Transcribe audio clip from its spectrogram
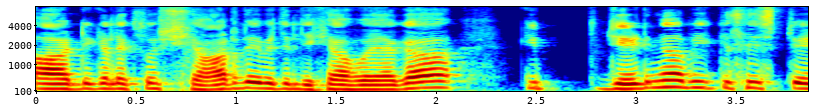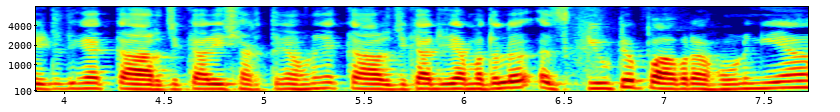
ਆਰਟੀਕਲ 166 ਦੇ ਵਿੱਚ ਲਿਖਿਆ ਹੋਇਆ ਹੈਗਾ ਕਿ ਜਿਹੜੀਆਂ ਵੀ ਕਿਸੇ ਸਟੇਟ ਦੀਆਂ ਕਾਰਜਕਾਰੀ ਸ਼ਕਤੀਆਂ ਹੋਣਗੀਆਂ, ਕਾਰਜਕਾਰੀ ਦਾ ਮਤਲਬ ਐਗਜ਼ੀਕਿਊਟਿਵ ਪਾਵਰਾਂ ਹੋਣਗੀਆਂ।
